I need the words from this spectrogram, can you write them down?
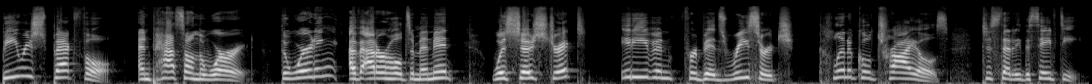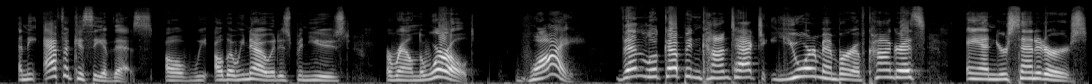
Be respectful and pass on the word. The wording of Aderholt's amendment was so strict, it even forbids research, clinical trials to study the safety and the efficacy of this, although we know it has been used around the world. Why? Then look up and contact your member of Congress and your senators.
